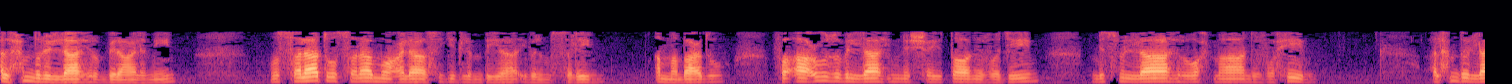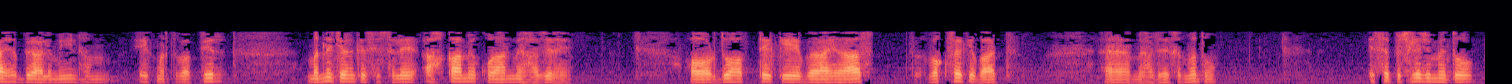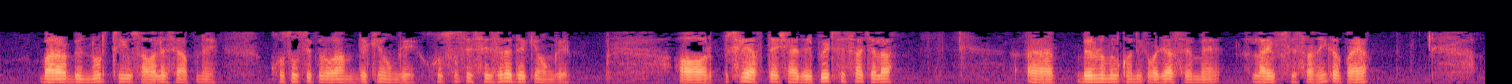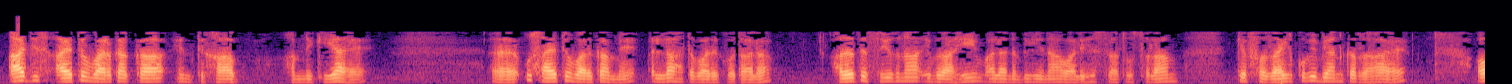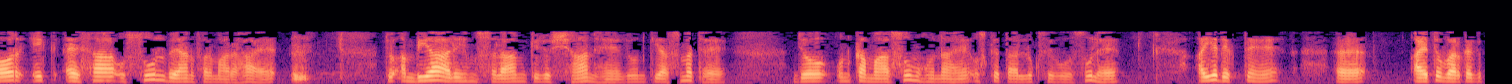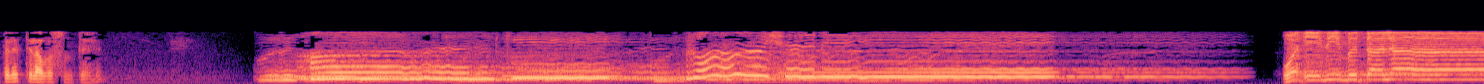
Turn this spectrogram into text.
الحمد لله رب العالمين والصلاة والسلام على سيد الانبياء والمرسلين اما بعد، فاعوذ بالله من الشيطان الرجيم بسم الله الرحمن الرحيم الحمد لله رب العالمین، ہم ایک مرتبہ پھر مدنی چرن کے سلسلے احکام قرآن میں حاضر ہیں اور دو ہفتے کے براہ راست وقفے کے بعد میں حاضر خدمت ہوں۔ اس سے پچھلے جمعے تو بارہ ربی نور تھی، اس حوالے سے آپ نے خصوصی پروگرام دیکھے ہوں گے، خصوصی سلسلے دیکھے ہوں گے۔ اور پچھلے ہفتے شاید ریپیٹ سلسلہ چلا۔ بیرون ملک ہونے کی وجہ سے میں لائیو سلسلہ نہیں کر پایا۔ آج جس آیت مبارکہ کا انتخاب ہم نے کیا ہے۔ اس آیت مبارکہ میں اللہ تبارک و تعالی حضرت سیدنا ابراہیم علیہ نبی علیہ السلاۃ والسلام کے فضائل کو بھی بیان کر رہا ہے۔ اور ایک ایسا اصول بیان فرما رہا ہے جو انبیاء علیہ السلام کی جو شان ہے جو ان کی عصمت ہے جو ان کا معصوم ہونا ہے اس کے تعلق سے وہ اصول ہے۔ آئیے دیکھتے ہیں آیت وارکا کی پہلے تلاوت سنتے ہیں۔ وَإِذِ ابْتَلَى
